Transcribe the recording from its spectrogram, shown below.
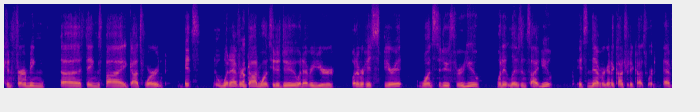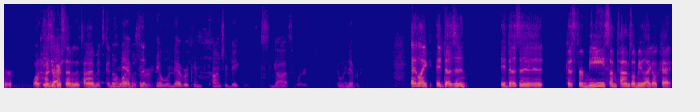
confirming uh, things by God's word. It's whatever God wants you to do, whatever your whatever His Spirit wants to do through you when it lives inside you. It's never going to contradict God's word ever. One hundred percent of the time, it's going to align with it. It will never con- contradict God's word. It will never. and like it doesn't it doesn't because for me sometimes i'll be like okay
